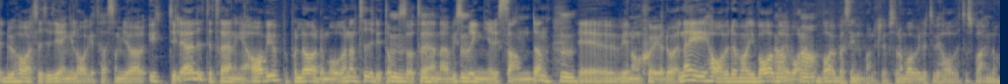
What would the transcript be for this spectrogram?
eh, du har ett litet gäng i laget här som gör ytterligare lite träningar. Ja, vi är uppe på lördagmorgonen tidigt också och mm, tränar. Vi mm, springer i sanden mm. eh, vid någon sjö då. Nej, i havet, det var i Varberg ja, var det. Ja. Varbergs innebandyklubb, så de var väl ute vid havet och sprang då.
